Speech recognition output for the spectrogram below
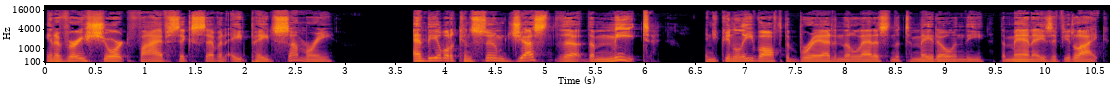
in a very short five, six, seven, eight page summary and be able to consume just the, the meat. And you can leave off the bread and the lettuce and the tomato and the, the mayonnaise if you'd like.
